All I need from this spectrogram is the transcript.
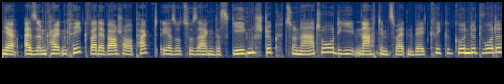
Ja, also im Kalten Krieg war der Warschauer Pakt ja sozusagen das Gegenstück zur NATO, die nach dem Zweiten Weltkrieg gegründet wurde,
